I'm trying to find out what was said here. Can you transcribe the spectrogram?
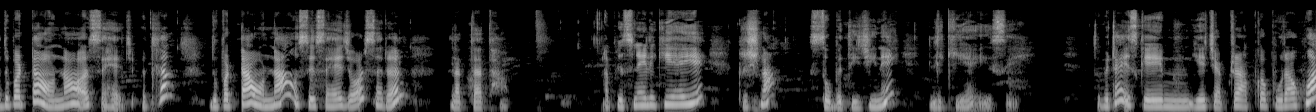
दुपट्टा ओढ़ना और सहज मतलब दुपट्टा ओढ़ना उसे सहज और सरल लगता था। अब किसने लिखी है ये? कृष्णा सोबती जी ने लिखी है इसे। तो बेटा इसके, ये चैप्टर आपका पूरा हुआ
